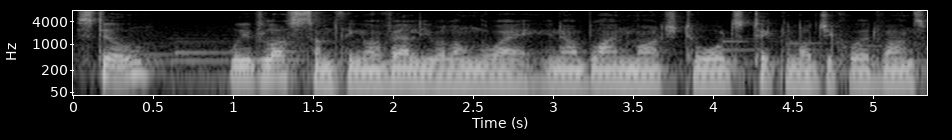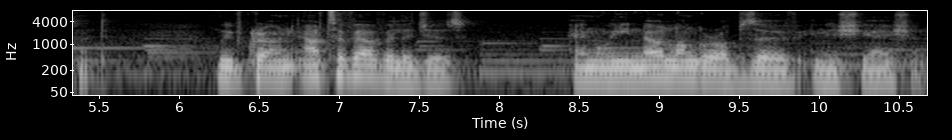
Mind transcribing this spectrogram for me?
Still, we've lost something of value along the way in our blind march towards technological advancement. We've grown out of our villages and we no longer observe initiation.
